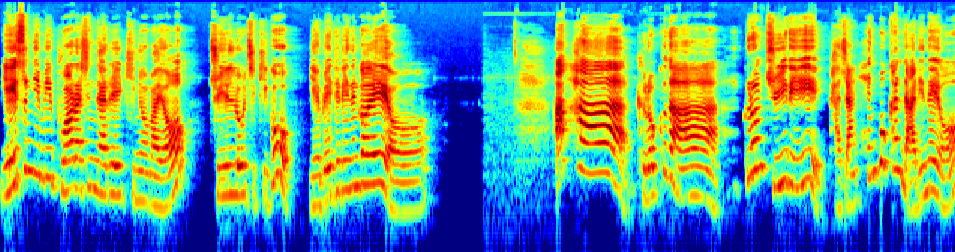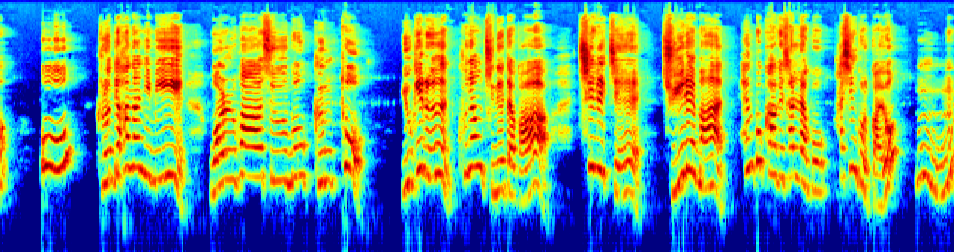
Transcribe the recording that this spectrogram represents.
예수님이 부활하신 날을 기념하여 주일로 지키고 예배 드리는 거예요. 아하, 그렇구나. 그럼 주일이 가장 행복한 날이네요. 오, 그런데 하나님이 월, 화, 수, 목, 금, 토 6일은 그냥 지내다가 7일째 주일에만 행복하게 살라고 하신 걸까요? 음,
